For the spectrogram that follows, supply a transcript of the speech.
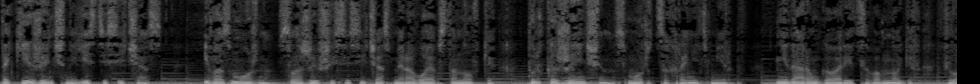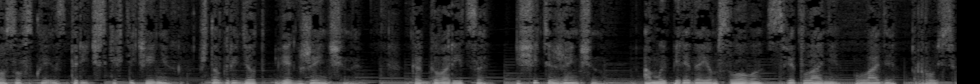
Такие женщины есть и сейчас. И, возможно, в сложившейся сейчас мировой обстановке только женщина сможет сохранить мир. Недаром говорится во многих философско-эзотерических течениях, что грядет век женщины. Как говорится, ищите женщину, а мы передаем слово Светлане Ладе Русь.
